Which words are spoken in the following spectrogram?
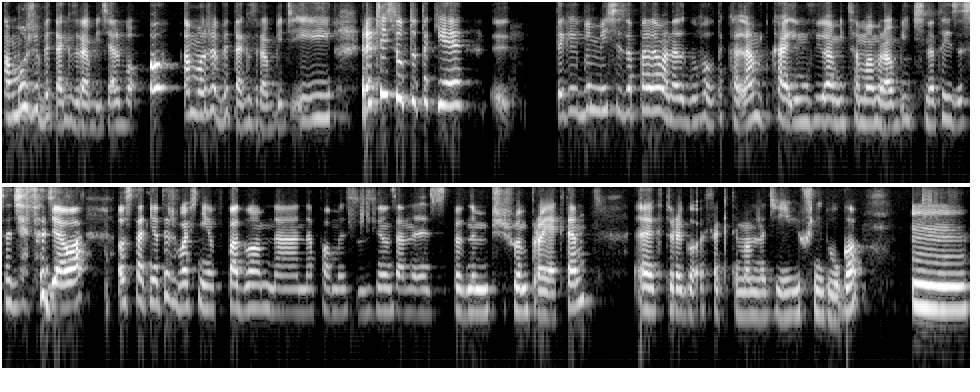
a może by tak zrobić, albo o, a może by tak zrobić. I raczej są to takie y, tak jakby mi się zapalała nad głową taka lampka i mówiła mi, co mam robić. Na tej zasadzie to działa. Ostatnio też właśnie wpadłam na, na pomysł związany z pewnym przyszłym projektem, e, którego efekty mam nadzieję już niedługo. Mm.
